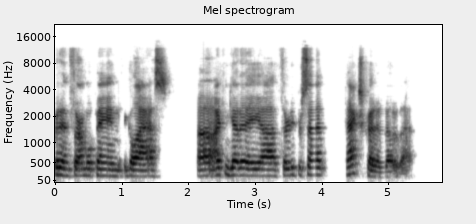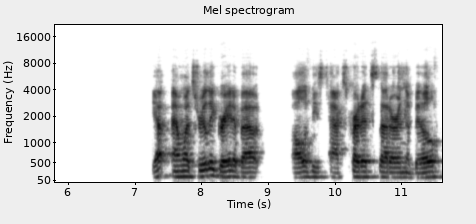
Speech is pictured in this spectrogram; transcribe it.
put in thermal pane glass, uh, I can get a uh, thirty percent tax credit out of that. Yep, and what's really great about all of these tax credits that are in the bill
